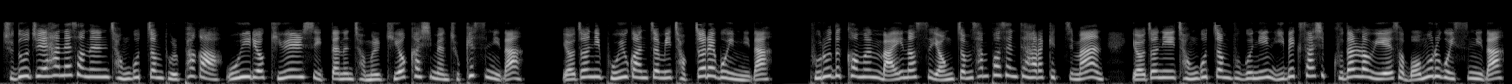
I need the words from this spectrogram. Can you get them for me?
주도주에 한해서는 정고점 돌파가 오히려 기회일 수 있다는 점을 기억하시면 좋겠습니다. 여전히 보유 관점이 적절해 보입니다. 브로드컴은 마이너스 0.3% 하락했지만 여전히 정고점 부근인 249달러 위에서 머무르고 있습니다.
